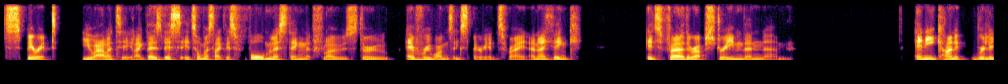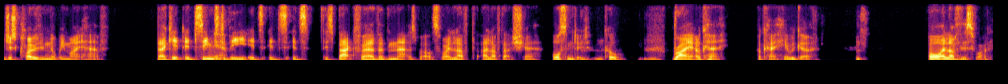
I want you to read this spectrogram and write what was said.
spirit duality like there's this it's almost like this formless thing that flows through everyone's experience right? And i think it's further upstream than um, any kind of religious clothing that we might have like it it seems yeah. to be it's it's it's it's back further than that as well so i love i love that share awesome dude mm-hmm. cool mm-hmm. right okay okay here we go oh i love this one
